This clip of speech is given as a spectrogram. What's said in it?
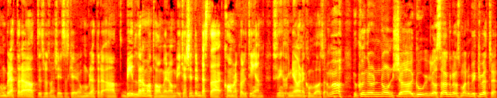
Hon berättade att, jag tror att det var en tjej som skrev det, hon berättade att bilderna man tar med dem är kanske inte den bästa kamerakvaliteten. Så ingenjörerna kommer vara så här, hur kunde de noncha Google-glasögonen som hade mycket bättre?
